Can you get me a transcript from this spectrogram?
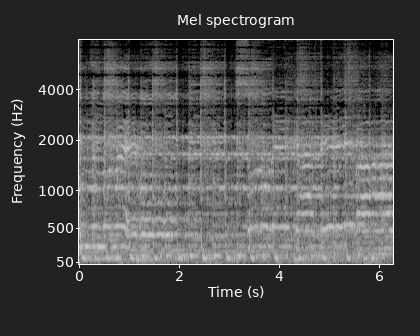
un mundo nuevo. Solo déjate llevar.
